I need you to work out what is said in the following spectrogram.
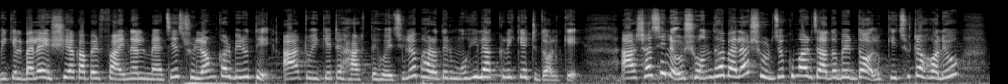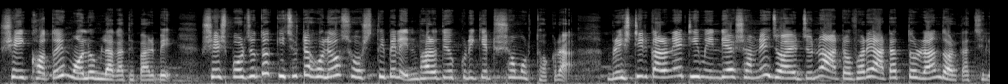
বিকেলবেলা এশিয়া কাপের ফাইনাল ম্যাচে শ্রীলঙ্কার বিরুদ্ধে আট উইকেটে হারতে হয়েছিল ভারতের মহিলা ক্রিকেট দলকে। আশা ছিল সন্ধ্যাবেলা সূর্যকুমার যাদবের দল কিছুটা হলেও সেই ক্ষতয় মলম লাগাতে পারবে। শেষ পর্যন্ত কিছুটা হলেও স্বস্তি পেলেন ভারতীয় ক্রিকেট সমর্থকরা। বৃষ্টির কারণে টিম ইন্ডিয়ার সামনে জয়ের জন্য আট ওভারে আটাত্তর রান দরকার ছিল।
